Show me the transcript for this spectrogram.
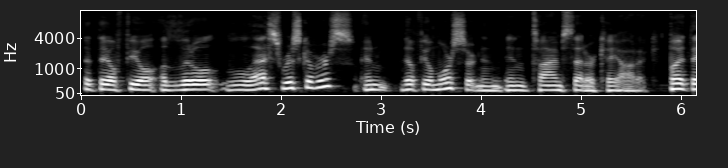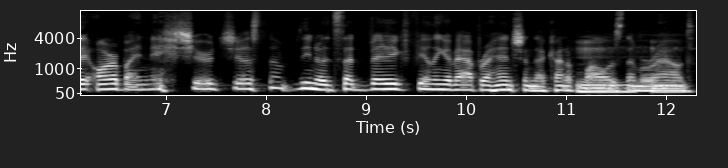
that they'll feel a little less risk averse and they'll feel more certain in, in times that are chaotic. But they are by nature just the, you know, it's that vague feeling of apprehension that kind of follows them Mm-hmm. around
